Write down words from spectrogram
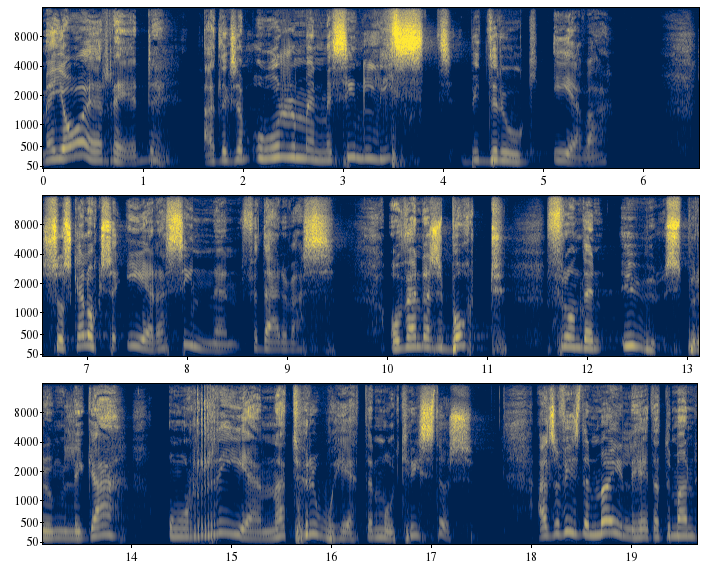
men jag är rädd att liksom ormen med sin list bedrog Eva, så skall också era sinnen fördärvas och vändas bort från den ursprungliga och rena troheten mot Kristus. Alltså finns det en möjlighet att man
